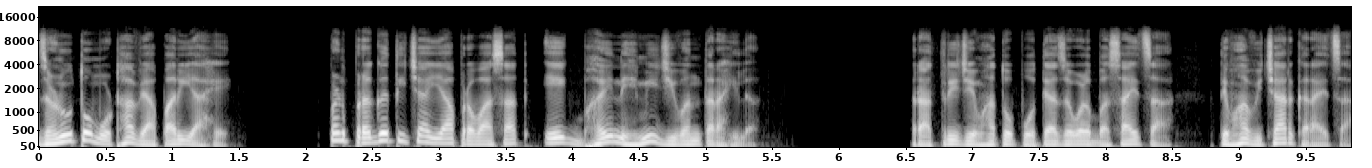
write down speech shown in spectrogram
जणू तो मोठा व्यापारी आहे. पण प्रगतीच्या या प्रवासात एक भय नेहमी जिवंत राहिलं. रात्री जेव्हा तो पोत्याजवळ बसायचा तेव्हा विचार करायचा.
